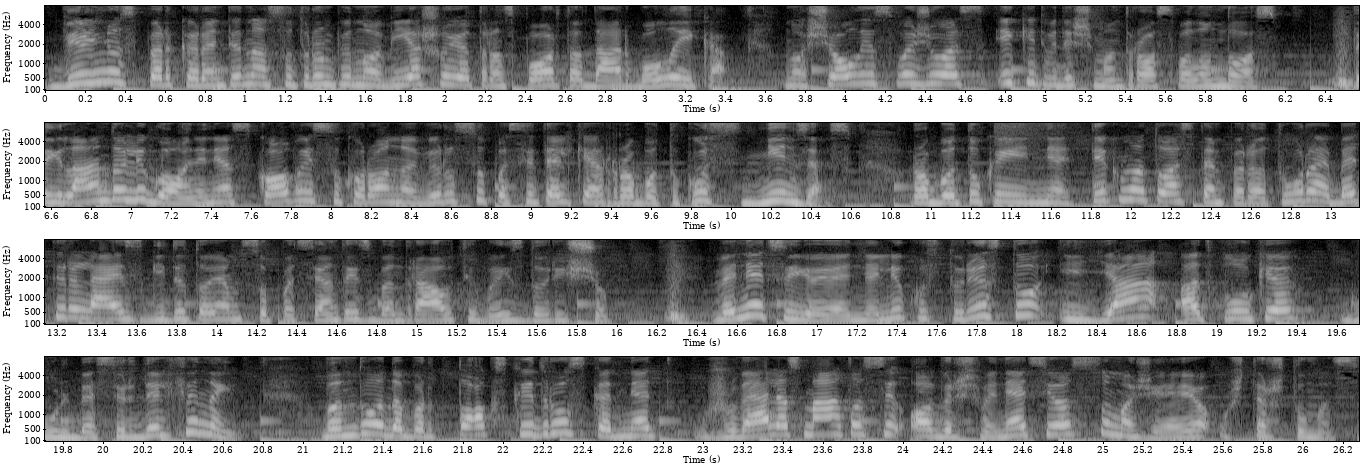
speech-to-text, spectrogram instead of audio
Vilnius per karantiną sutrumpino viešojo transporto darbo laiką. Nuo šiol jis važiuos iki 22 valandos. Tailando ligoninės kovai su koronavirusu pasitelkė robotukus ninzes. Robotukai ne tik matuos temperatūrą, bet ir leis gydytojams su pacientais bendrauti vaizdo ryšiu. Venecijoje nelikus turistų į ją atplaukė gulbės ir delfinai. Vanduo dabar toks skaidrus, kad net žuvelės matosi, o virš Venecijos sumažėjo užterštumas.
